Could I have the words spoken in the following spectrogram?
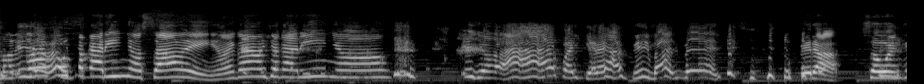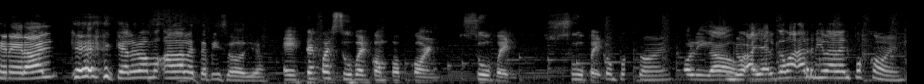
no le coge mucho cariño, ¿sabes? No le coge mucho cariño. Y yo, ah, pues Ay, que eres así, Marvel. Mira, so en general, ¿qué, ¿qué le vamos a dar a este episodio? Este fue súper con popcorn. Súper, súper. Con popcorn. Obligado. ¿Hay algo más arriba del popcorn?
